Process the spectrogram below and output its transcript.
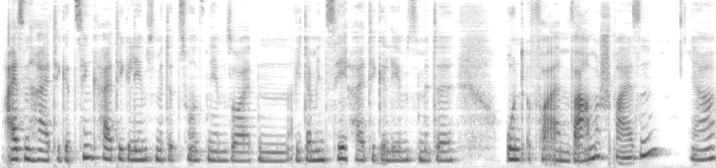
eisenhaltige, zinkhaltige Lebensmittel zu uns nehmen sollten, Vitamin C-haltige Lebensmittel und vor allem warme Speisen. Ja,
